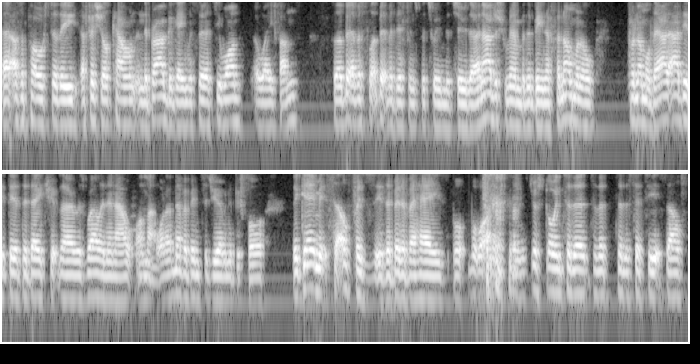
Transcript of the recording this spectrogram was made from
uh, as opposed to the official count in the Braga game with thirty one away fans. So a bit of a, a bit of a difference between the two there. And I just remember there being a phenomenal phenomenal day. I, I did the, the, day trip there as well, in and out on that one. I've never been to Germany before, the game itself is, is a bit of a haze. But, but what an experience! Just going to the to the to the city itself,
